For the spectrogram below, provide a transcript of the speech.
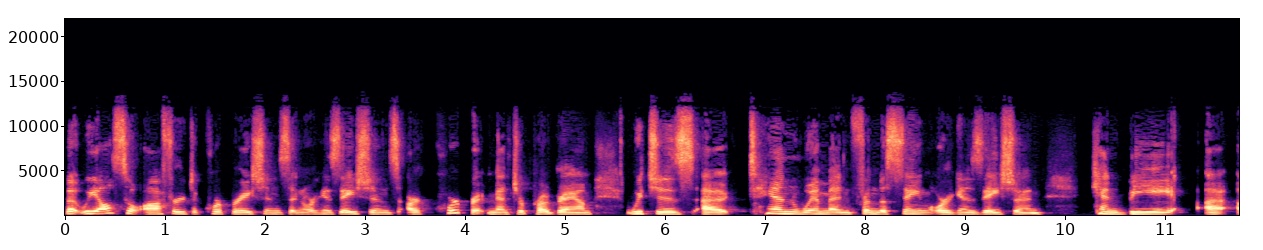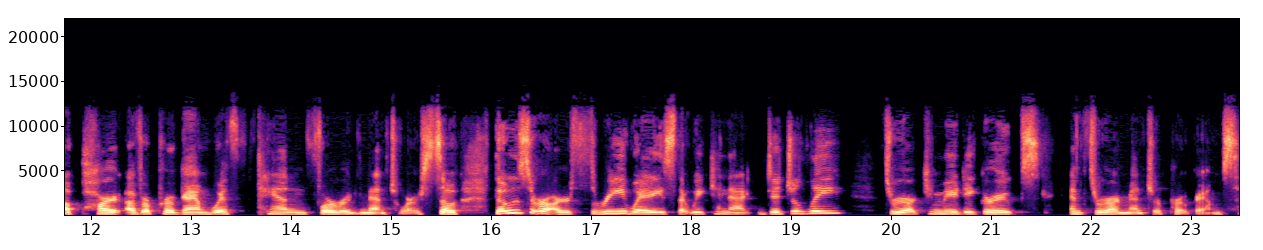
But we also offer to corporations and organizations our corporate mentor program, which is uh, 10 women from the same organization can be uh, a part of a program with 10 4word mentors. So, those are our three ways that we connect digitally through our community groups and through our mentor programs.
